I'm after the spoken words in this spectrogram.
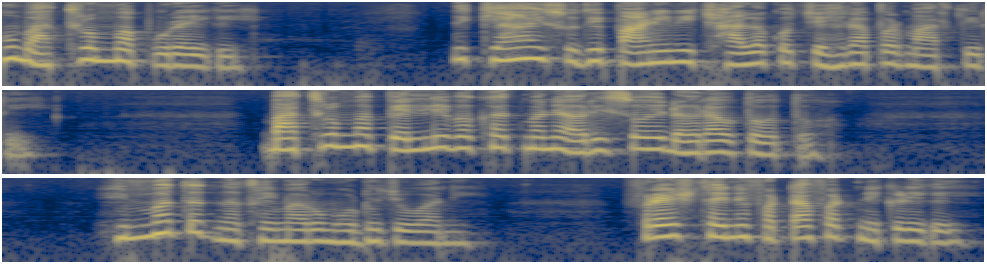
હું બાથરૂમમાં પૂરાઈ ગઈ. ને ક્યાંય સુધી પાણીની છાલકો ચહેરા પર મારતી રહી. બાથરૂમમાં પહેલી વખત મને અરીસોએ ડરાવતો હતો. હિંમત જ ન થઈ મારું મોઢું જોવાની. ફ્રેશ થઈને ફટાફટ નીકળી ગઈ.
